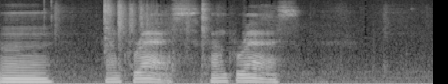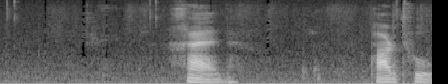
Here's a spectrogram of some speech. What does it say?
Um, CPRESS. CPRESS. Head. Part 2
